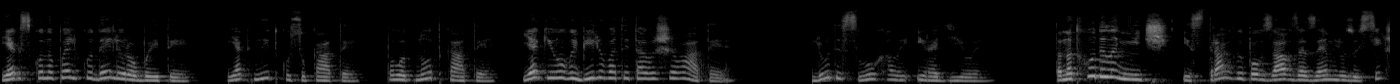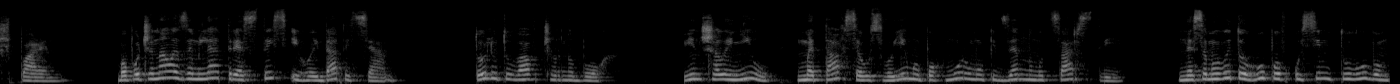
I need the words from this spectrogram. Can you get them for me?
як з конопель куделю робити, як нитку сукати, полотно ткати, як його вибілювати та вишивати. Люди слухали і раділи. Та надходила ніч, і страх виповзав за землю з усіх шпарин, бо починала земля трястись і гойдатися. То лютував Чорнобог. Він шаленів, метався у своєму похмурому підземному царстві, несамовито гупав усім тулубом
